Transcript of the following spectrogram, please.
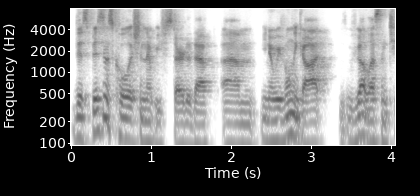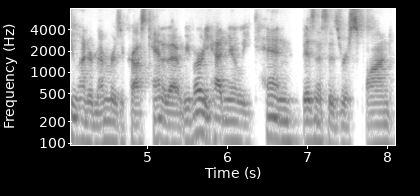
this business coalition that we've started up, um, you know, we've only got we've got less than 200 members across Canada. We've already had nearly 10 businesses respond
